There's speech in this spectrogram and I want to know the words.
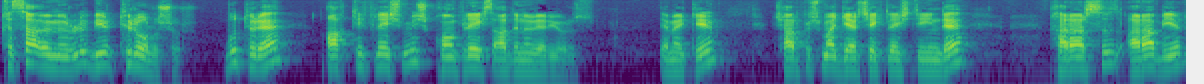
kısa ömürlü bir tür oluşur. Bu türe aktifleşmiş kompleks adını veriyoruz. Demek ki çarpışma gerçekleştiğinde kararsız ara bir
